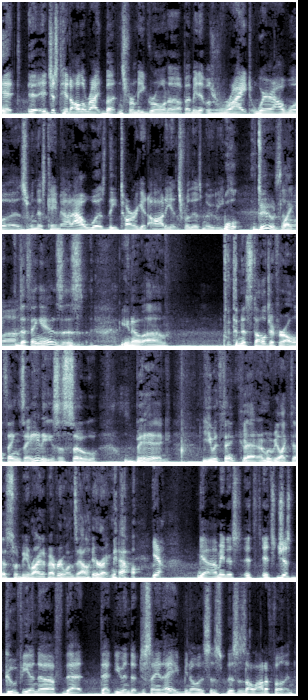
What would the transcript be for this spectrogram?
It, it just hit all the right buttons for me growing up. I mean, it was right where I was when this came out. I was the target audience for this movie. Well, dude, like uh, the thing is, is you know, um, the nostalgia for all things '80s is so big. You would think that a movie like this would be right up everyone's alley right now. Yeah, yeah. I mean, it's it's it's just goofy enough that that you end up just saying, "Hey, you know, this is this is a lot of fun."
